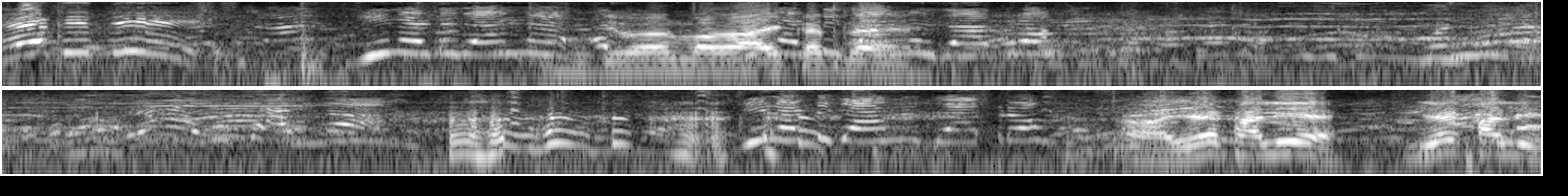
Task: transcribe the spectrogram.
ए दीदी. जी नाही जा ना. जीवन बघा ऐकत नाही. जा ब्रो हा ये खाली आहे ये खाली.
